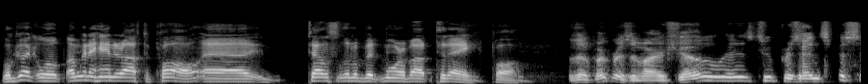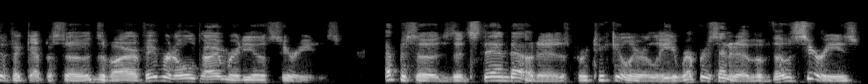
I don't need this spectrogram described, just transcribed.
Well, good. Well, I'm going to hand it off to Paul. Uh, tell us a little bit more about today, Paul. The purpose of our show is to present specific episodes of our favorite old time radio series. Episodes that stand out as particularly representative of those series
